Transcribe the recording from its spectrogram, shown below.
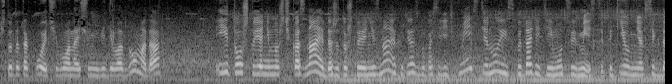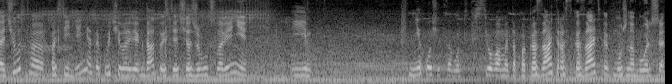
что-то такое, чего она еще не видела дома, да, и то, что я немножечко знаю, даже то, что я не знаю, хотелось бы посидеть вместе, ну и испытать эти эмоции вместе. Такие у меня всегда чувства, по сей день я такой человек, да, то есть я сейчас живу в Словении, и мне хочется вот все вам это показать, рассказать как можно больше.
